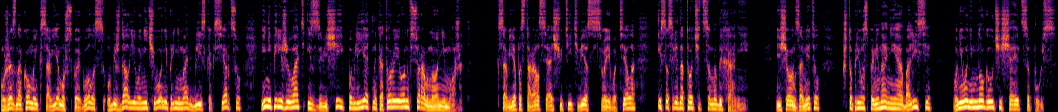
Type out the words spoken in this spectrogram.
уже знакомый Ксавье мужской голос убеждал его ничего не принимать близко к сердцу и не переживать из-за вещей, повлиять на которые он все равно не может. Ксавье постарался ощутить вес своего тела и сосредоточиться на дыхании. Еще он заметил, что при воспоминании об Алисе у него немного учащается пульс.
